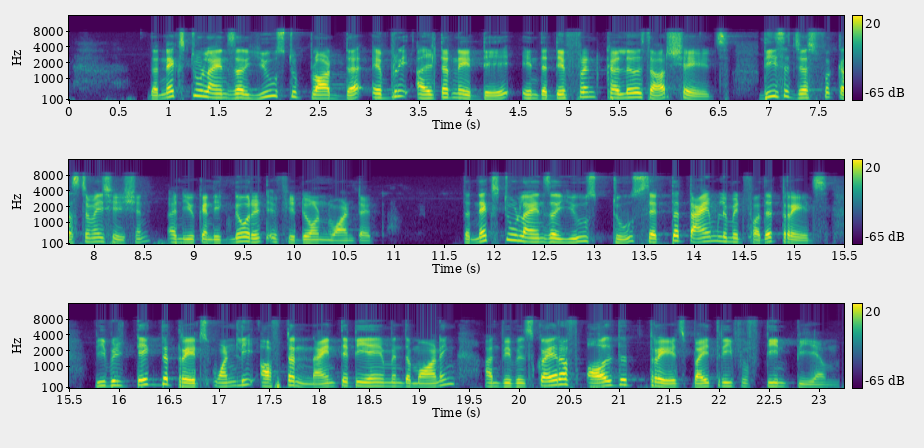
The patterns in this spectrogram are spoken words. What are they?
The next two lines are used to plot the every alternate day in the different colors or shades. These are just for customization and you can ignore it if you don't want it. The next two lines are used to set the time limit for the trades. We will take the trades only after 9.30 am in the morning and we will square off all the trades by 3.15 pm.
